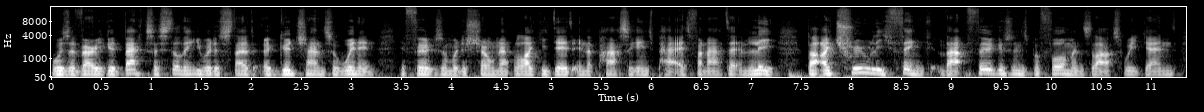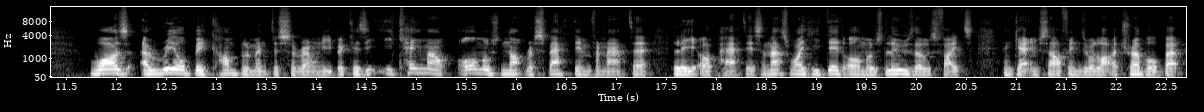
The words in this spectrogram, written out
was a very good bet. So I still think you would have had a good chance of winning if Ferguson would have shown up like he did in the past against Pettis, Vannata, and Lee. But I truly think that Ferguson's performance last weekend was a real big compliment to Cerrone because he, he came out almost not respecting Vannata, Lee, or Pettis, and that's why he did almost lose those fights and get himself into a lot of trouble. But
